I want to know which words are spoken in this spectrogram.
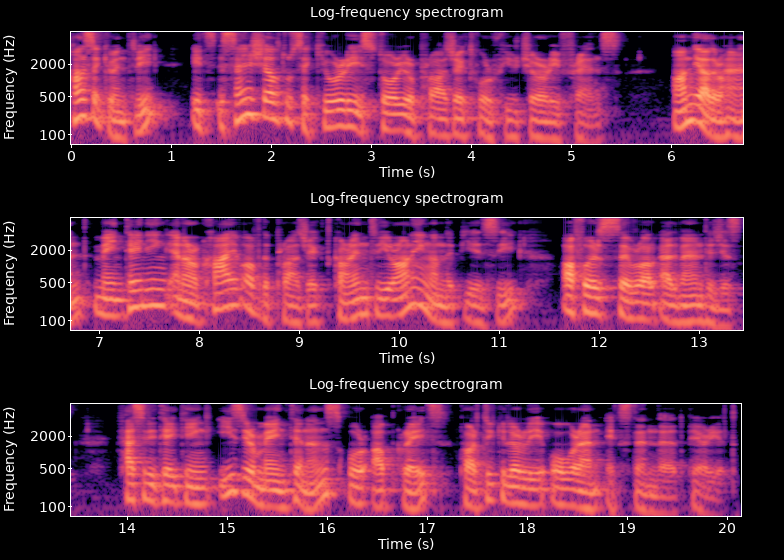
Consequently, it's essential to securely store your project for future reference. On the other hand, maintaining an archive of the project currently running on the PLC offers several advantages, facilitating easier maintenance or upgrades, particularly over an extended period.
